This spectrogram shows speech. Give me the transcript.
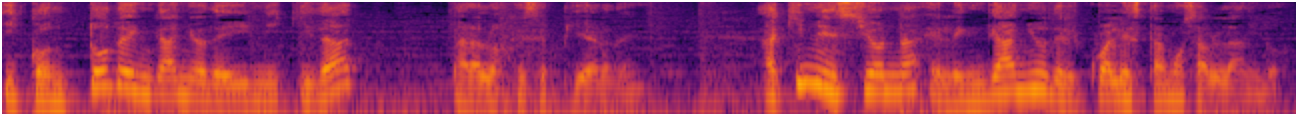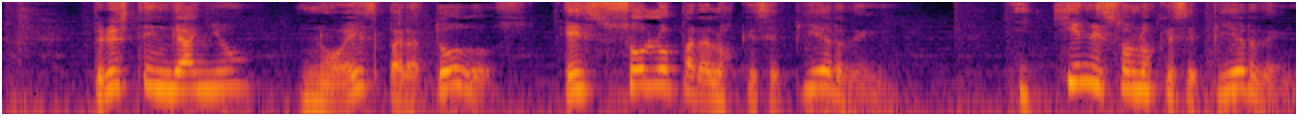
y con todo engaño de iniquidad para los que se pierden. Aquí menciona el engaño del cual estamos hablando, pero este engaño no es para todos, es solo para los que se pierden. ¿Y quiénes son los que se pierden?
